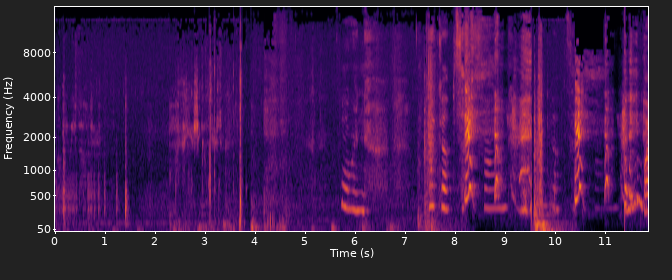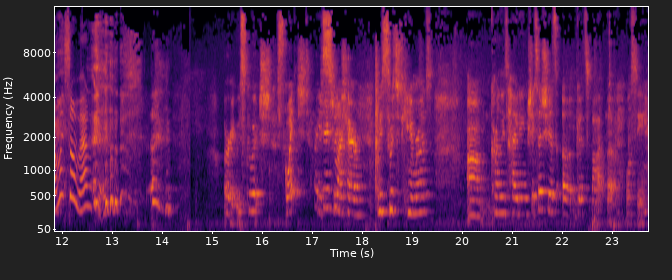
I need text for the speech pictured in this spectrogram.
Okay, we found her. Oh my god, here she comes, here she comes. One. Pick up the phone. Why am I so bad at this? Alright, we switched. Switched? I changed my hair. We switched cameras. Um, Karli's hiding. She says she has a good spot, but we'll see.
